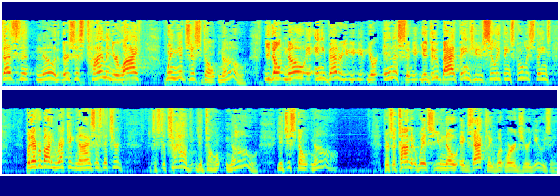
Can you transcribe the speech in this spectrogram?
doesn't know that there's this time in your life when you just don't know. You don't know any better. You, are innocent. You, you do bad things. You do silly things, foolish things. But everybody recognizes that you're just a child. You don't know. You just don't know. There's a time at which you know exactly what words you're using.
